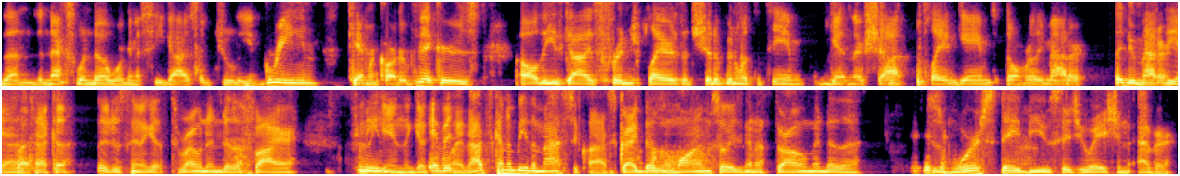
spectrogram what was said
Then the next window, we're going to see guys like Julian Green, Cameron Carter Vickers, all these guys, fringe players that should have been with the team, getting their shot, playing games don't really matter. They do matter. the but Azteca. They're just going to get thrown into the fire for I mean, the game they get to if it- play. That's going to be the masterclass. Gregg doesn't want him, so he's going to throw him into the just worst debut situation ever.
